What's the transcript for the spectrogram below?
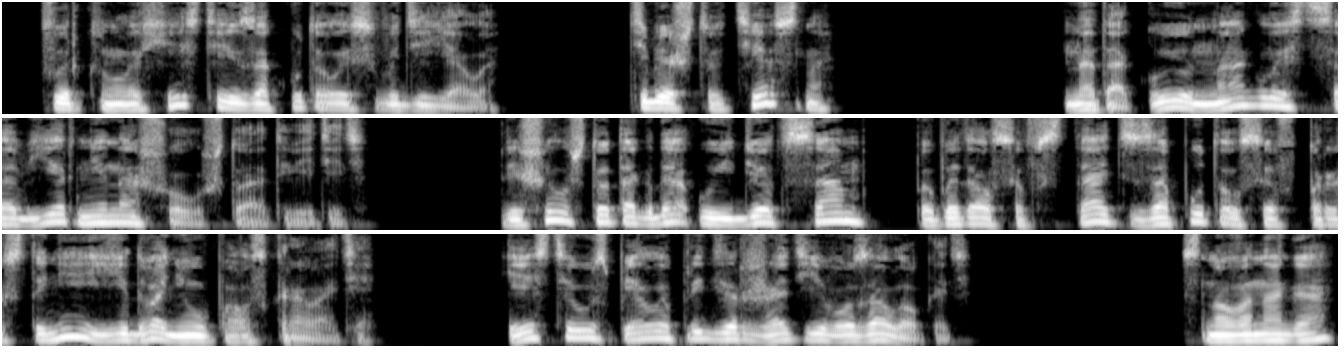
— фыркнула Хести и закуталась в одеяло. «Тебе что, тесно?» На такую наглость Савьер не нашел, что ответить. Решил, что тогда уйдет сам, попытался встать, запутался в простыне и едва не упал с кровати. Хести успела придержать его за локоть. «Снова нога?»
